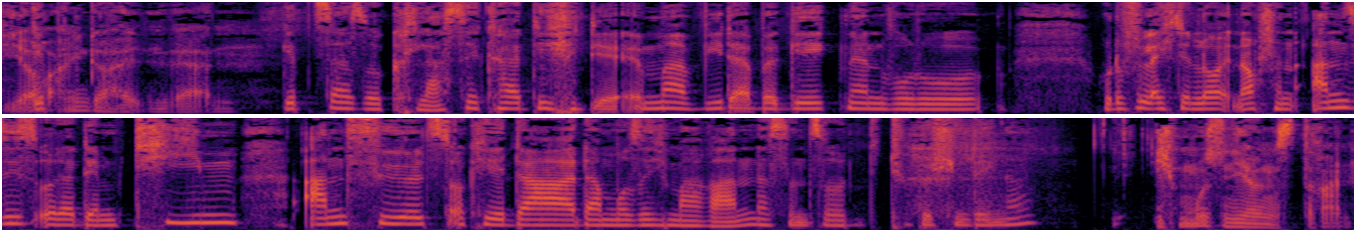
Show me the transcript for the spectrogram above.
die auch Gibt eingehalten werden. Gibt's da so Klassiker, die dir immer wieder begegnen, wo du, wo du vielleicht den Leuten auch schon ansiehst oder dem Team anfühlst, okay, da, da muss ich mal ran. Das sind so die typischen Dinge. Ich muss nirgends dran.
